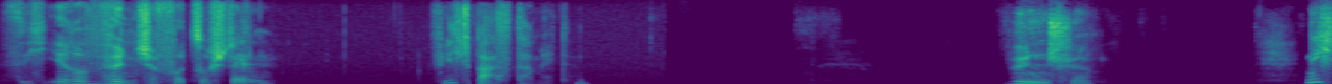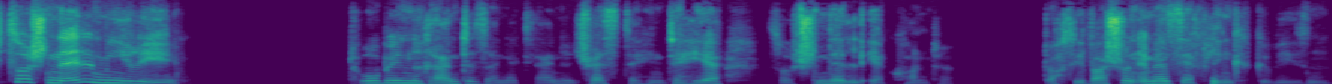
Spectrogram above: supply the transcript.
sich ihre Wünsche vorzustellen. Viel Spaß damit. Wünsche. Nicht so schnell, Miri. Tobin rannte seiner kleinen Schwester hinterher, so schnell er konnte. Doch sie war schon immer sehr flink gewesen.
